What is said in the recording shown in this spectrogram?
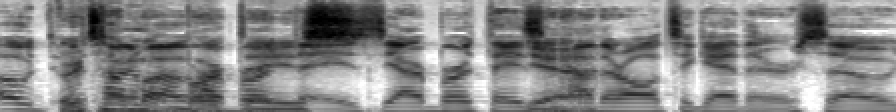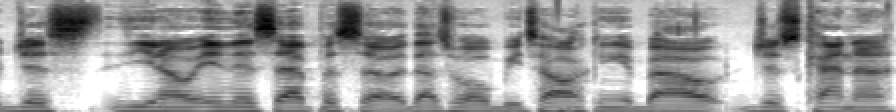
Oh, we're, talking talking about about, our birthdays. birthdays. Yeah, our birthdays and how they're all together. So just you know, in this episode, that's what we'll be talking about. Just kind of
